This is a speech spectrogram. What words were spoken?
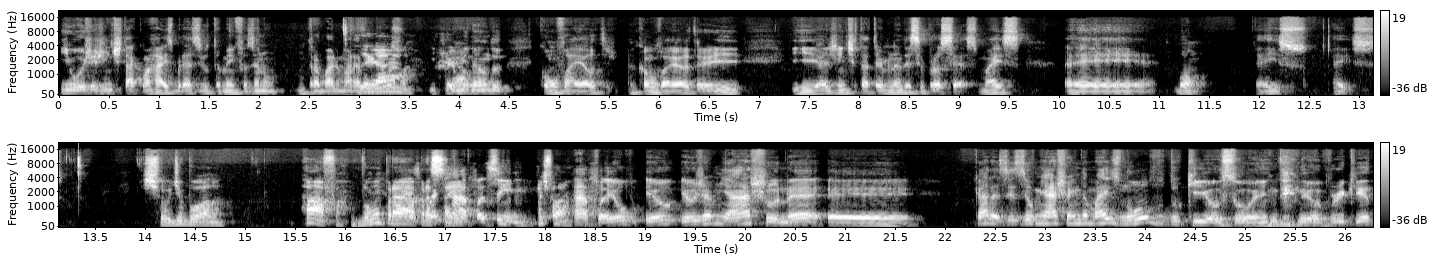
E hoje a gente está com a Raiz Brasil também fazendo um, um trabalho maravilhoso Legal. e terminando Legal. com o Vaelter, com o Vaelter e e a gente está terminando esse processo. Mas, é, bom, é isso, é isso. Show de bola. Rafa, vamos para sair. Rafa, assim, pode falar. Rafa, eu, eu, eu já me acho, né? É, cara, às vezes eu me acho ainda mais novo do que eu sou, entendeu? Porque.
